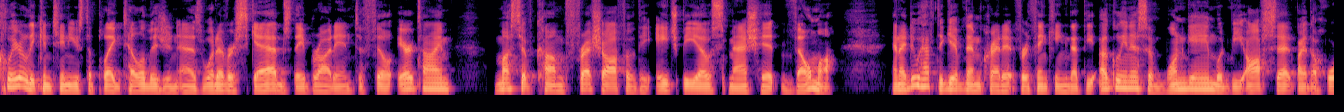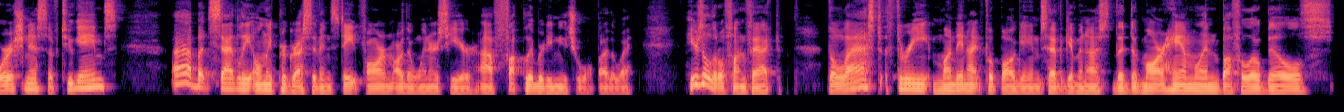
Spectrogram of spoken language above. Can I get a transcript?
clearly continues to plague television, as whatever scabs they brought in to fill airtime must have come fresh off of the HBO smash hit Velma. And I do have to give them credit for thinking that the ugliness of one game would be offset by the whorishness of two games. Uh, but sadly, only Progressive and State Farm are the winners here. Uh, fuck Liberty Mutual, by the way. Here's a little fun fact. The last three Monday Night Football games have given us the Damar Hamlin Buffalo Bills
